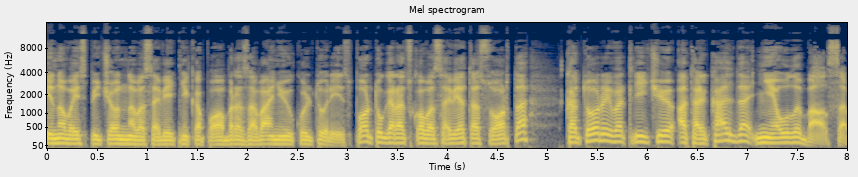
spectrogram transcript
и новоиспеченного советника по образованию, культуре и спорту городского совета сорта – который, в отличие от Алькальда, не улыбался.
